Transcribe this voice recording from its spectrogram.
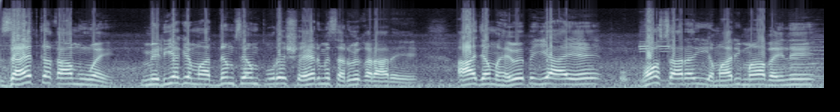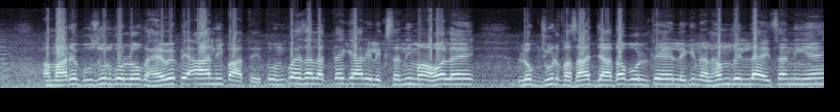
जायद का काम हुआ है, मीडिया के माध्यम से हम पूरे शहर में सर्वे करा रहे हैं। आज हम हाईवे पे ये आए हैं, बहुत सारा ही हमारी माँ बहनें, हमारे बुज़ुर्गों लोग हाईवे पे आ नहीं पाते तो उनको ऐसा लगता है कि यार इलेक्शनी माहौल है, लोग झूठ फसाद ज़्यादा बोलते हैं, लेकिन अल्हम्दुलिल्लाह ऐसा नहीं है।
